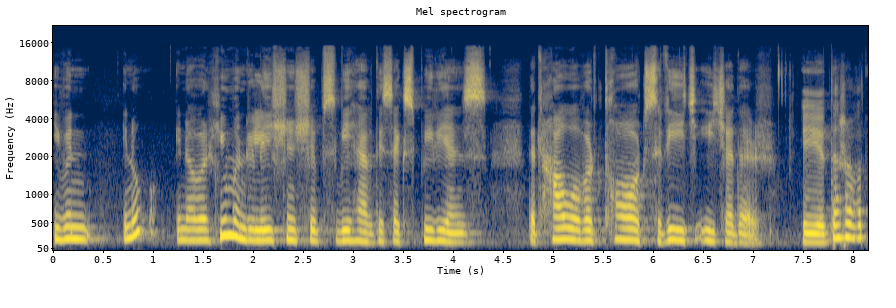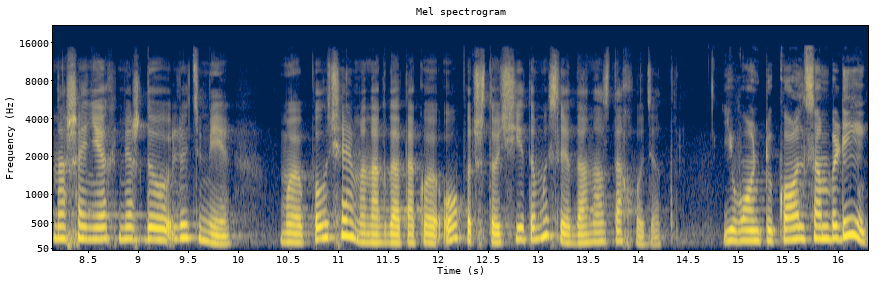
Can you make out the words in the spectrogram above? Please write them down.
Even, you know, in our human relationships, we have this experience that how our thoughts reach each other. И даже в отношениях между людьми мы получаем иногда такой опыт, что чьи-то мысли до нас доходят. You want to call somebody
